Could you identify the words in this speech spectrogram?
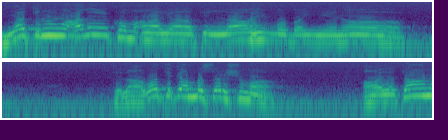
یتلو علیکم آیات اللہ مبینات۔ تلاوت کا مصر شما۔ آیتان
